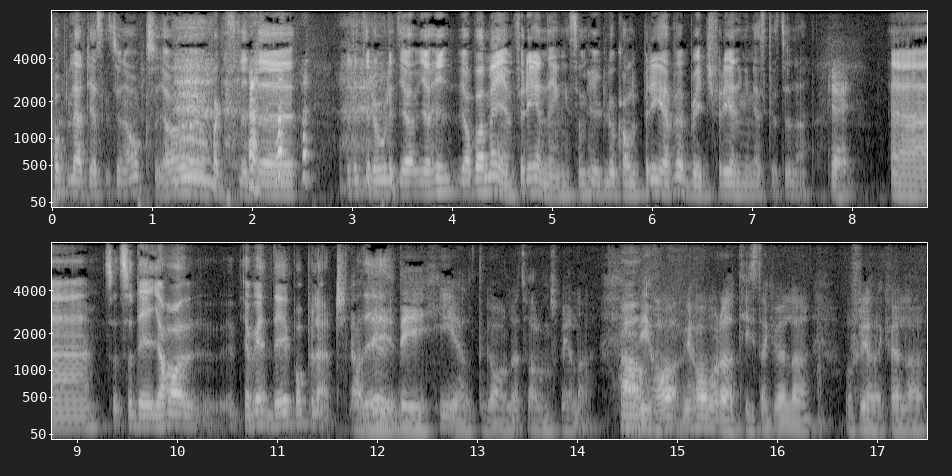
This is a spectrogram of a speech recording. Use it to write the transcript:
populärt i Eskilstuna också. Jag har faktiskt lite, det är lite roligt. Jag, jag, jag var med i en förening som hyrde lokal bredvid Bridgeföreningen i Eskilstuna. Okej. Eh, så så det, jag har, jag vet, det är populärt. Ja, det, är, det är helt galet vad de spelar. Ja. Vi, har, vi har våra tisdagskvällar och fredagskvällar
